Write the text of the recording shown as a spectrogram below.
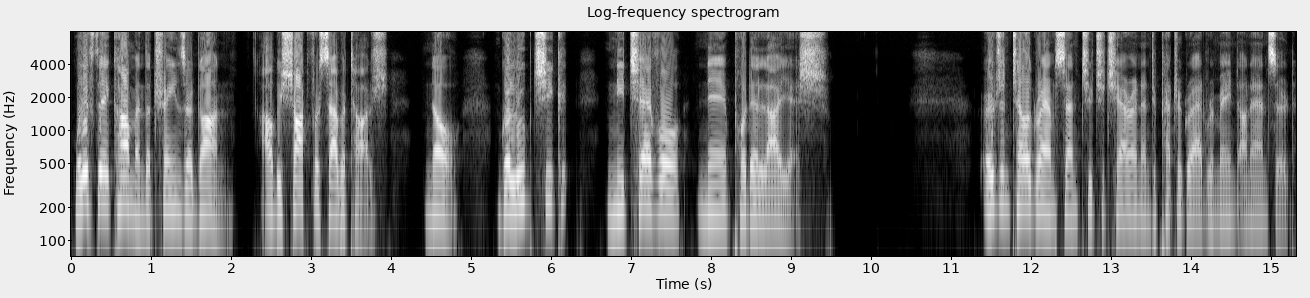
What if they come and the trains are gone? I'll be shot for sabotage. No, Golubchik Nichevo ne podelayesh. Urgent telegrams sent to Chicherin and to Petrograd remained unanswered.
